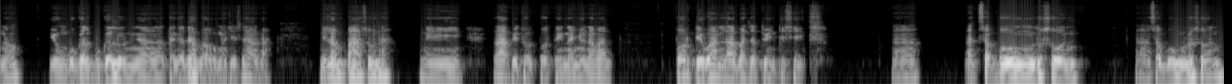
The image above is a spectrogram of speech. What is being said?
'no, yung bugal-bugalon nga taga Davao nga si Sara, nilampaso na ni Rapi Tulfo. Tingnan niyo naman, 41 laban sa 26, ah, at sa buong Luzon, ah, sa buong Luzon,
